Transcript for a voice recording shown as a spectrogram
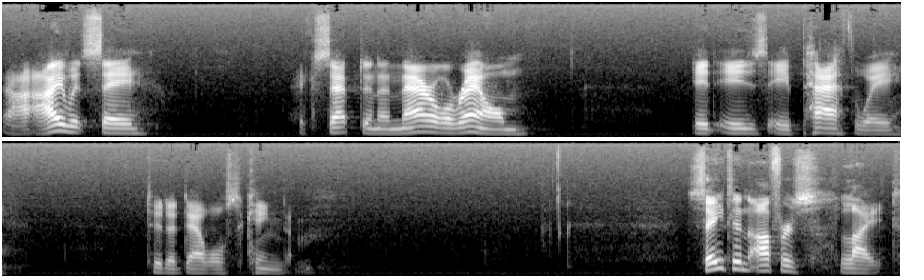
I would say, except in a narrow realm, it is a pathway to the devil's kingdom. Satan offers light,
